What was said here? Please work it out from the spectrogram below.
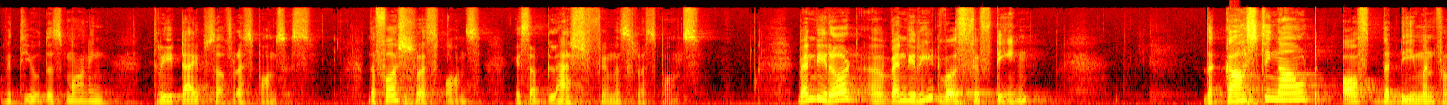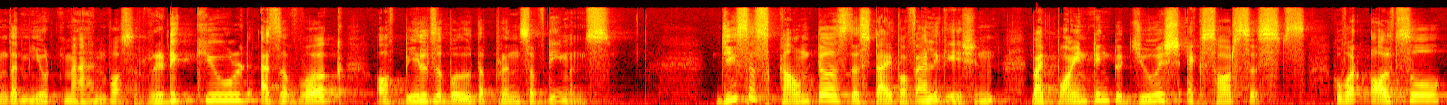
with you this morning three types of responses. The first response is a blasphemous response. When we read, uh, when we read verse 15, the casting out of the demon from the mute man was ridiculed as a work of Beelzebul, the prince of demons. Jesus counters this type of allegation by pointing to Jewish exorcists who were also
